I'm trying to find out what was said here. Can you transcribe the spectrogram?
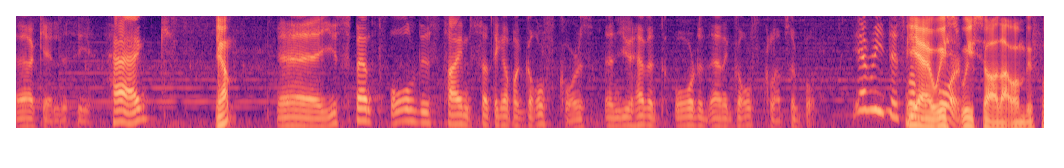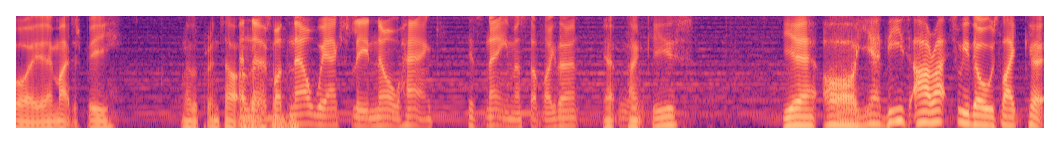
Okay, let's see. Hank, Yep. uh, you spent all this time setting up a golf course, and you haven't ordered any golf clubs or ball. Yeah, read this one Yeah, we, before. we saw that one before. Yeah, it might just be another printout And of it. uh, but now we actually know Hank, his name and stuff like that. Yep, Hank keys. Yeah. Oh, yeah. These are actually those like uh,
